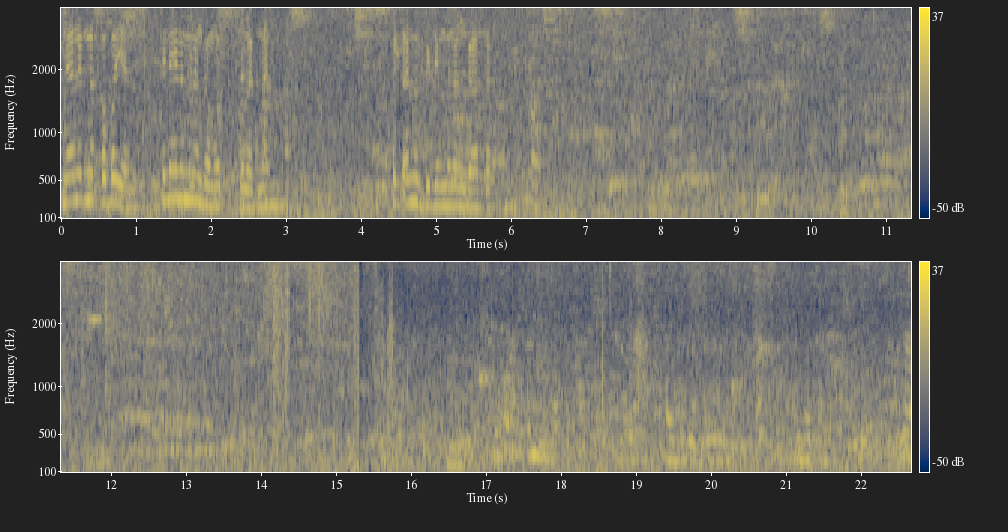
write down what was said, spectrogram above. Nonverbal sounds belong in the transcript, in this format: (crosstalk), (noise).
Nalagnat pa ba yan? Pinain naman ng gamot sa lagnat. Pag ano, biling mo ng gatas. Na,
